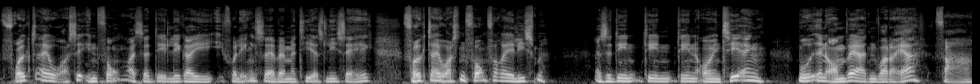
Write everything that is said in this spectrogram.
frygt er jo også en form, altså det ligger i, i forlængelse af, hvad Mathias lige sagde. Ikke? Frygt er jo også en form for realisme. Altså det er en, det er en, det er en orientering mod en omverden, hvor der er fare,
